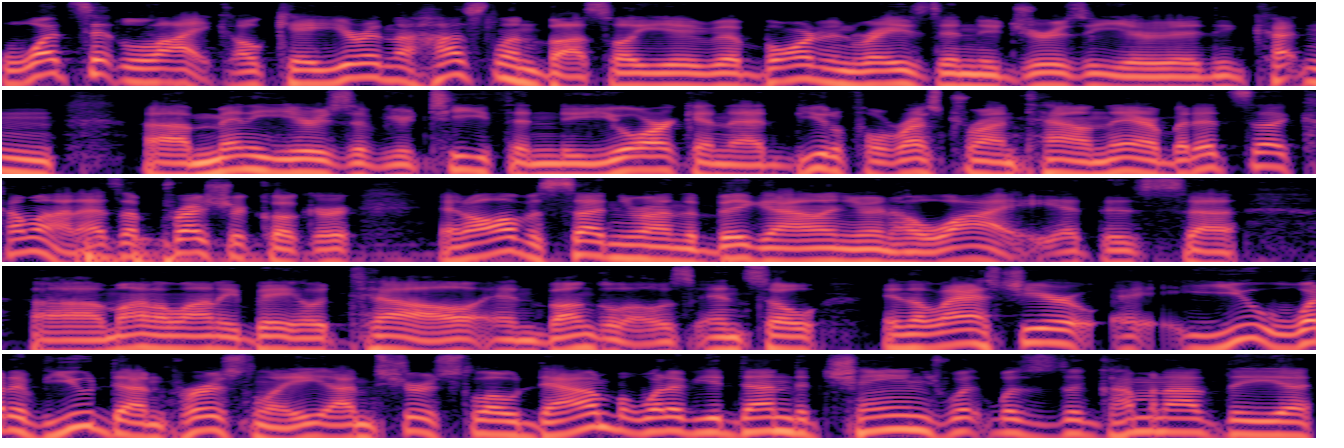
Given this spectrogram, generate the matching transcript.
what's it like? Okay, you're in the hustle and bustle. You were born and raised in New Jersey. You're uh, cutting uh, many years of your teeth in New York and that beautiful restaurant town there. But it's uh, come on, as a pressure cooker, and all of a sudden you're on the Big Island. You're in Hawaii at this. Uh, uh, Mauna Lani Bay Hotel and bungalows, and so in the last year, uh, you what have you done personally? I'm sure slowed down, but what have you done to change what was the, coming out the uh,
